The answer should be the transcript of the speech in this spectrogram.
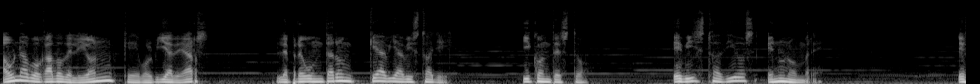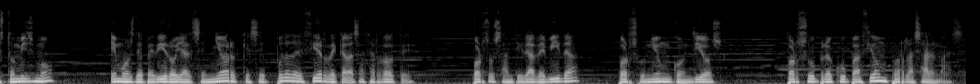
a un abogado de Lyon que volvía de Ars, le preguntaron qué había visto allí, y contestó, He visto a Dios en un hombre. Esto mismo hemos de pedir hoy al Señor que se pueda decir de cada sacerdote, por su santidad de vida, por su unión con Dios, por su preocupación por las almas.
